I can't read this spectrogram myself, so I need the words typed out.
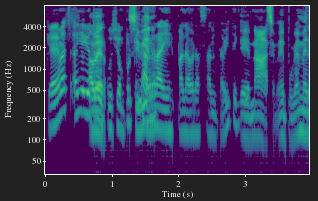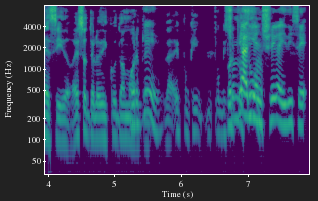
Que además ahí hay otra ver, discusión. ¿Por qué si la RAE es palabra santa? ¿Viste? que- Eh, nada, porque es merecido. Eso te lo discuto a ¿Por muerte. qué? La- es porque, porque ¿Por qué alguien llega y dice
